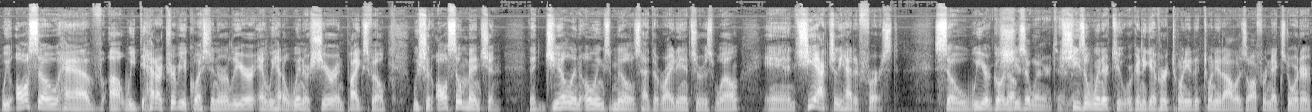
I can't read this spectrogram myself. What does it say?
We also have, uh, we had our trivia question earlier, and we had a winner, Shira in Pikesville. We should also mention that Jill in Owings Mills had the right answer as well, and she actually had it first. So we are going to. She's a winner, too. She's a winner too. We're going to give her 20 to $20 off her next order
